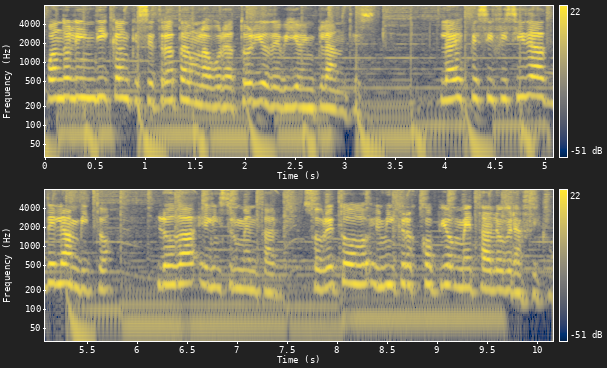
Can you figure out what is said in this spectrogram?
cuando le indican que se trata de un laboratorio de bioimplantes. La especificidad del ámbito lo da el instrumental, sobre todo el microscopio metalográfico.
